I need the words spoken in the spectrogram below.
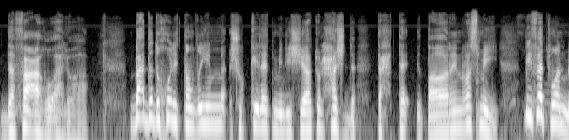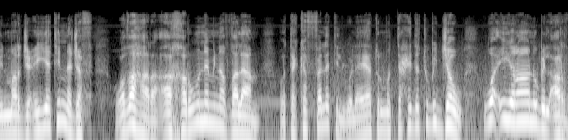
دفعه أهلها. بعد دخول التنظيم شكلت ميليشيات الحشد تحت إطار رسمي بفتوى من مرجعية النجف وظهر آخرون من الظلام وتكفلت الولايات المتحدة بالجو وإيران بالأرض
